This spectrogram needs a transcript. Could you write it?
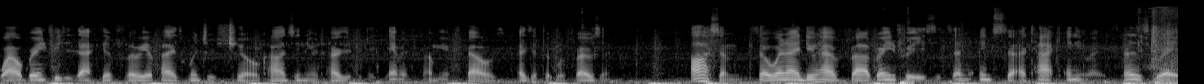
while Brain Freeze is active, Flurry applies Winter's Chill, causing your target to take damage from your spells as if it were frozen. Awesome. So when I do have uh, Brain Freeze, it's an instant attack anyways. That is great.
